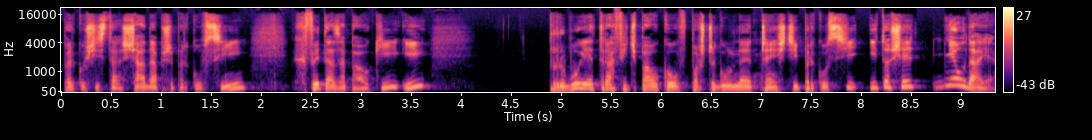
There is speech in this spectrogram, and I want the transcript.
perkusista siada przy perkusji, chwyta zapałki i próbuje trafić pałką w poszczególne części perkusji i to się nie udaje.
